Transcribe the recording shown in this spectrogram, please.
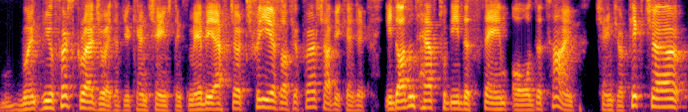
when you first graduated, you can change things. Maybe after three years of your first job, you can change. It doesn't have to be the same all the time. Change your picture,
